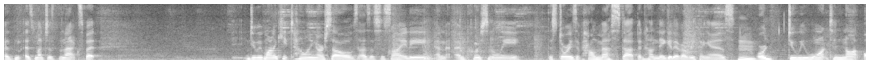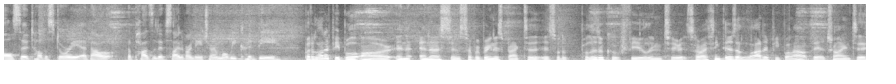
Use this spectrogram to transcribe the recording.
as, as much as the next but do we want to keep telling ourselves as a society and, and personally the stories of how messed up and how negative everything is? Hmm. Or do we want to not also tell the story about the positive side of our nature and what we could be? But a lot of people are, in in essence, so if we bring this back to its sort of political feeling to it, so I think there's a lot of people out there trying to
